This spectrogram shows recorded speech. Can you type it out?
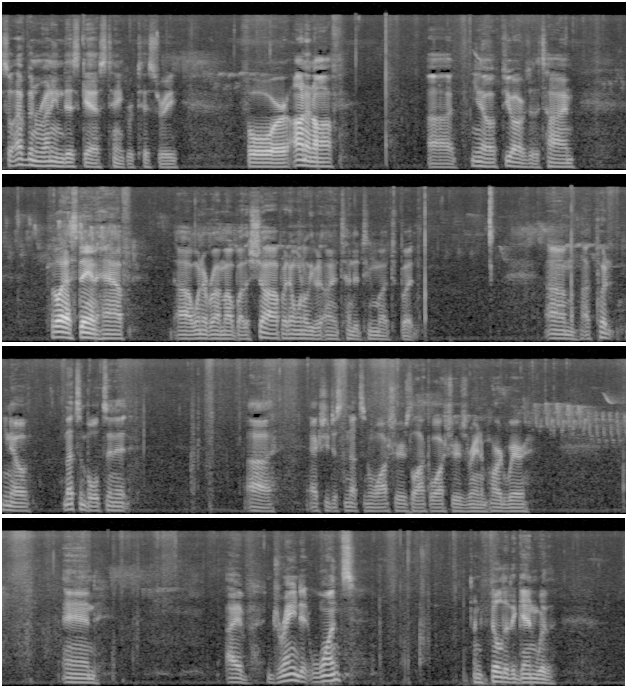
So I've been running this gas tank rotisserie for on and off, uh, you know, a few hours at a time for the last day and a half. Uh, whenever I'm out by the shop, I don't want to leave it unattended too much, but um, I've put, you know, nuts and bolts in it. Uh, actually just nuts and washers, lock washers, random hardware. And I've drained it once and filled it again with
